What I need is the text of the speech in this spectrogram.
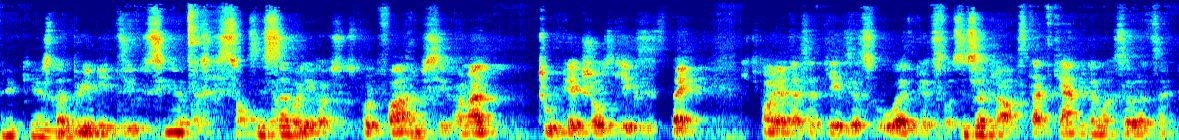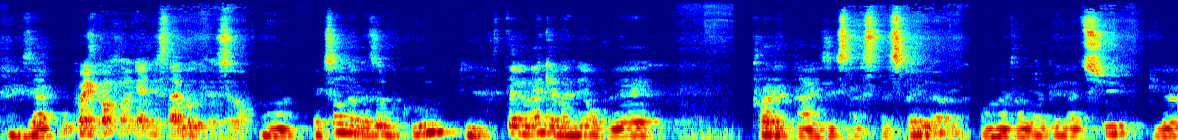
C'est un peu inédit aussi, là, parce qu'ils n'ont pas les ressources pour le faire, puis c'est vraiment tout quelque chose qui existe. Ben, qui font les recettes qui existent sur le web, que tu vois, C'est genre StatCan, donne-moi ça, là, exact. Ou peu importe l'organisme là-bas qui fait ça. Ouais. Fait que ça, on a fait ça beaucoup. Puis tellement qu'à un moment donné, on voulait productiser cet, cet aspect-là. On a travaillé un peu là-dessus. Puis là,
